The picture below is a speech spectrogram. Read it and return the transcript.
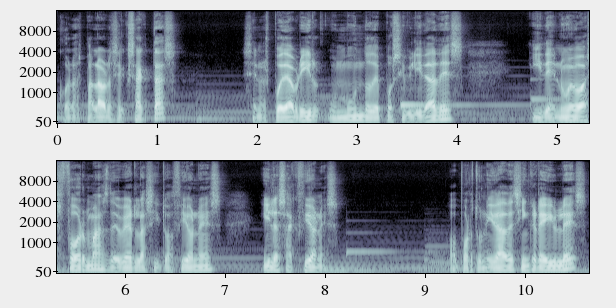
con las palabras exactas, se nos puede abrir un mundo de posibilidades y de nuevas formas de ver las situaciones y las acciones. Oportunidades increíbles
